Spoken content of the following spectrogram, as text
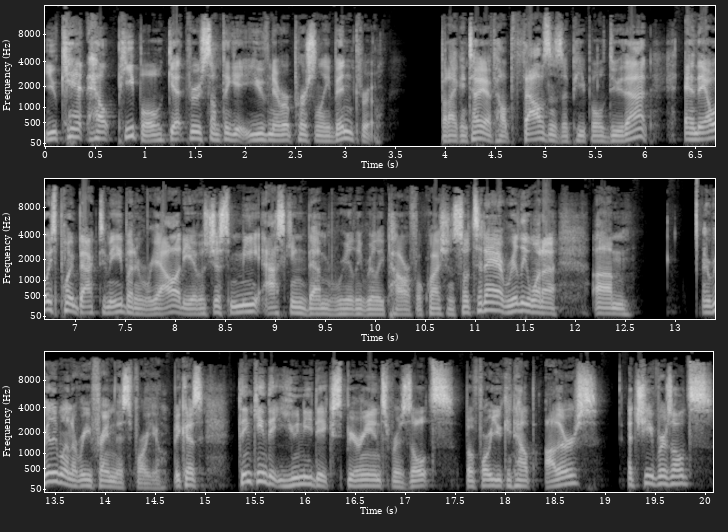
you can't help people get through something that you've never personally been through. But I can tell you, I've helped thousands of people do that. And they always point back to me, but in reality, it was just me asking them really, really powerful questions. So today I really want to, um, I really want to reframe this for you because thinking that you need to experience results before you can help others achieve results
